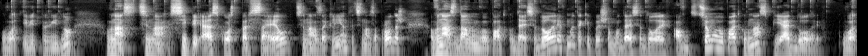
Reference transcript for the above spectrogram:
От, і відповідно. В нас ціна CPS, cost per sale, ціна за клієнта, ціна за продаж. В нас в даному випадку 10 доларів. Ми так і пишемо 10 доларів. А в цьому випадку в нас 5 доларів. От.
